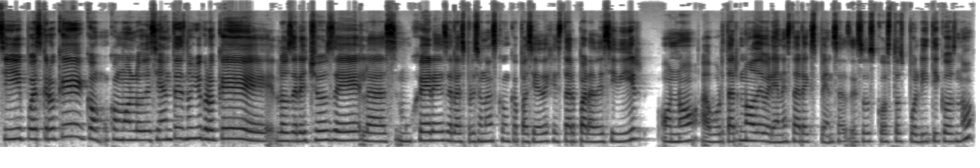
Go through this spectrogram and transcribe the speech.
Sí, pues creo que como, lo decía antes, ¿no? Yo creo que los derechos de las mujeres, de las personas con capacidad de gestar para decidir o no abortar no deberían estar expensas de esos costos políticos, ¿no?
